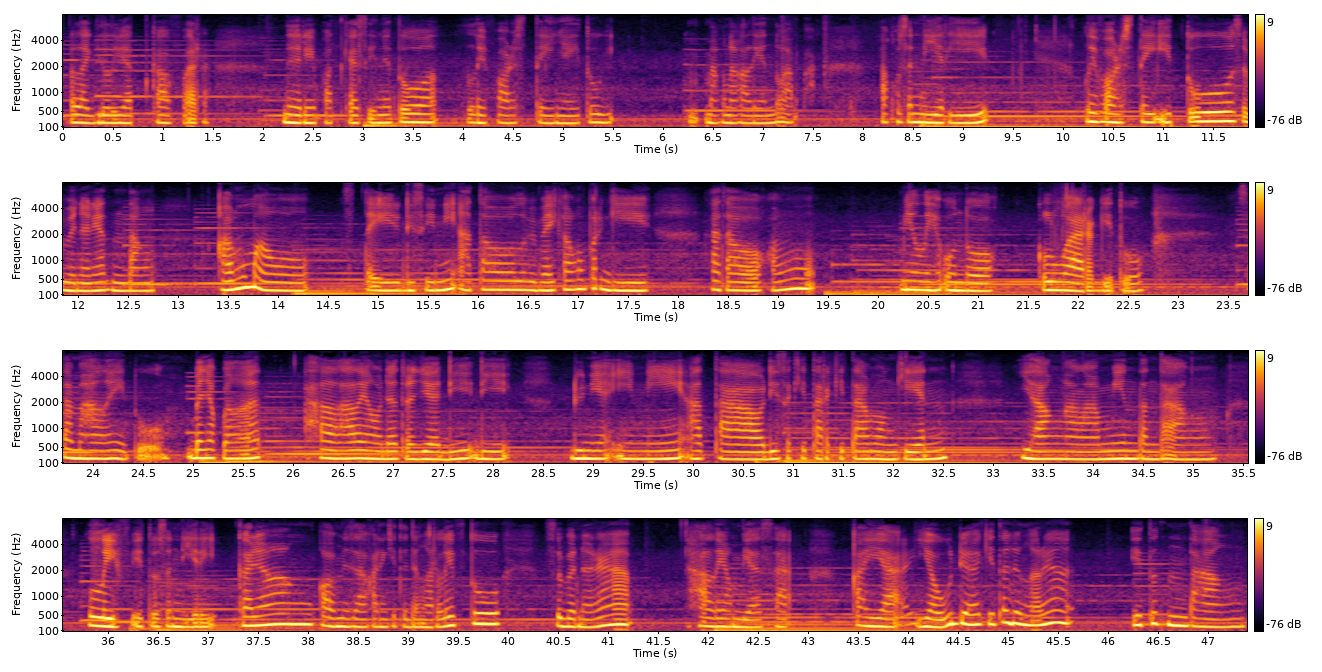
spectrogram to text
lagi lihat cover dari podcast ini tuh live or stay-nya itu makna kalian tuh apa? Aku sendiri live or stay itu sebenarnya tentang kamu mau stay di sini atau lebih baik kamu pergi atau kamu milih untuk keluar gitu sama halnya itu banyak banget hal-hal yang udah terjadi di dunia ini atau di sekitar kita mungkin yang ngalamin tentang live itu sendiri. Kadang kalau misalkan kita dengar live tuh sebenarnya hal yang biasa. Kayak ya udah kita dengarnya itu tentang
